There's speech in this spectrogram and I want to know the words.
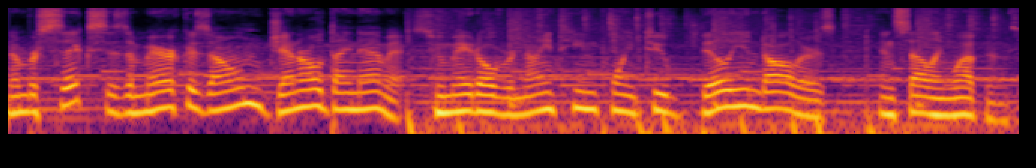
Number 6 is America's own General Dynamics, who made over $19.2 billion in selling weapons,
